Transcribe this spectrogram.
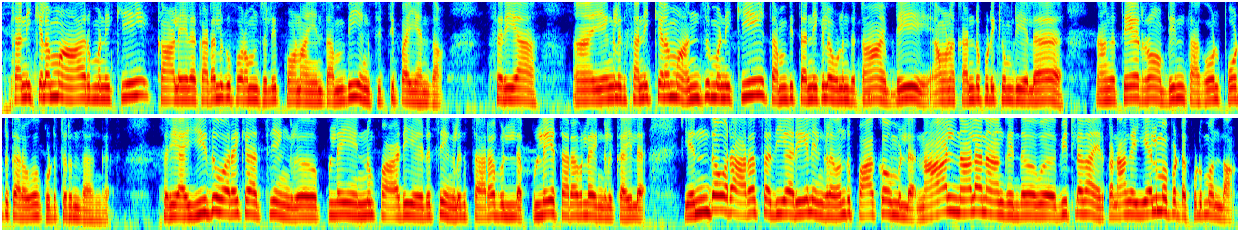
சனிக்கிழமை ஆறு மணிக்கு காலையில் கடலுக்கு போகிறோம்னு சொல்லி போனான். என் தம்பி எங்கள் சித்தி பையன்தான். சரியா? எங்களுக்கு சனிக்கிழமை அஞ்சு மணிக்கு தம்பி தண்ணிக்குள்ளே விழுந்துட்டான். இப்படி அவனை கண்டுபிடிக்க முடியலை. நாங்கள் தேடுறோம் அப்படின்னு தகவல் போட்டுக்காரவங்க கொடுத்துருந்தாங்க. சரியா? இது வரைக்கும் ஆச்சு. எங்களுக்கு பிள்ளைய இன்னும் பாடி எடுத்து எங்களுக்கு தரவில்லை. பிள்ளைய தரவில்லை எங்களுக்கு கையில். எந்த ஒரு அரசு அதிகாரிகள் எங்களை வந்து பார்க்கவும் இல்லை. நாலு நாளாக நாங்கள் இந்த வீட்டில் தான் இருக்கோம். நாங்கள் ஏழ்மைப்பட்ட குடும்பம் தான்.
